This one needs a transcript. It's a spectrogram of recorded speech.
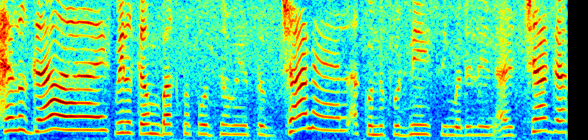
Hello guys! Welcome back na po sa YouTube channel. Ako na po ni si Madeline Artiaga,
